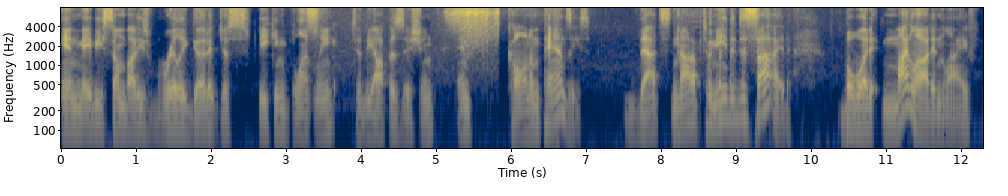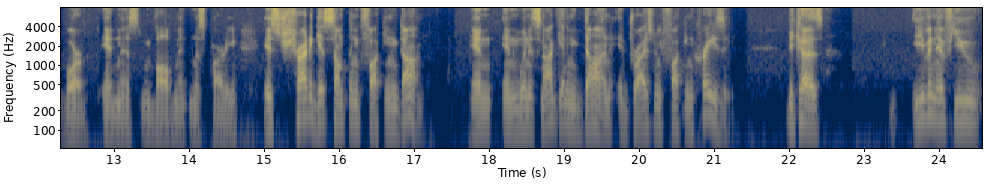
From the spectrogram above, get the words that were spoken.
and maybe somebody's really good at just speaking bluntly to the opposition and calling them pansies. That's not up to me to decide. But what my lot in life or in this involvement in this party is try to get something fucking done. And and when it's not getting done, it drives me fucking crazy. Because even if you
